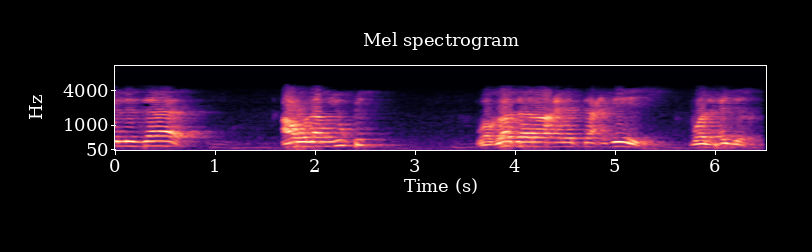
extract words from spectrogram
bil zat aw lam yubit wa ghadara 'ala at-ta'jiz wal hijr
